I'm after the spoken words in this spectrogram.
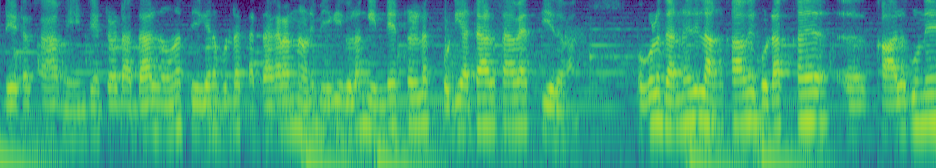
ඩේට සහ ඉන්ටට අදාල් නොන ඒගෙන පොඩ කතා කරන්න ඕන. මේක ගොලන් ඉන්ඩෙටල්ල පොඩි අතාල්තාව ඇත්තිේවා ඔගොල දන්නද ලංකාවේ ගොඩක් අය කාලගුණය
